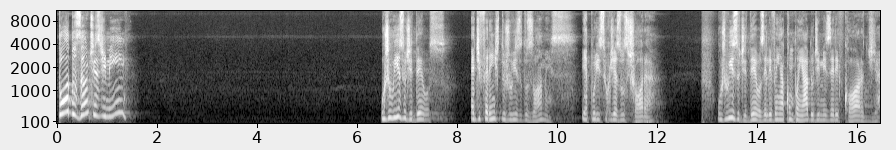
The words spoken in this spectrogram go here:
todos antes de mim. O juízo de Deus é diferente do juízo dos homens, e é por isso que Jesus chora. O juízo de Deus, ele vem acompanhado de misericórdia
